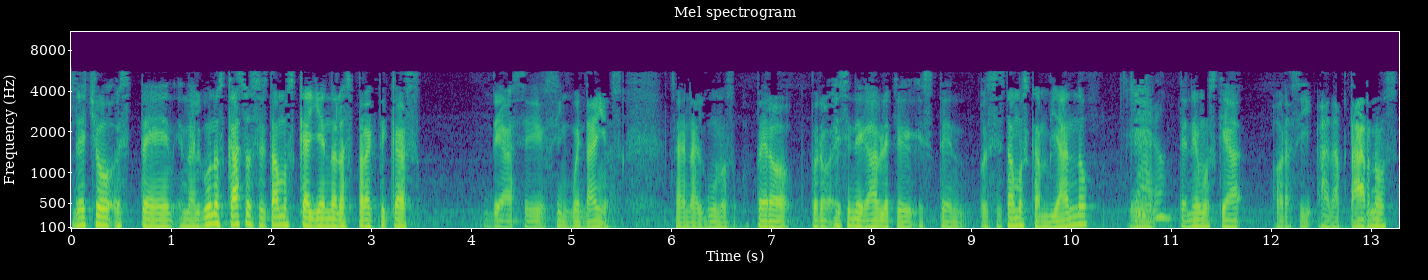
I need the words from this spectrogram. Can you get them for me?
De hecho, este, en algunos casos estamos cayendo a las prácticas de hace 50 años, o sea, en algunos, pero pero es innegable que estén, pues estamos cambiando. Eh, claro. tenemos que ahora sí adaptarnos,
